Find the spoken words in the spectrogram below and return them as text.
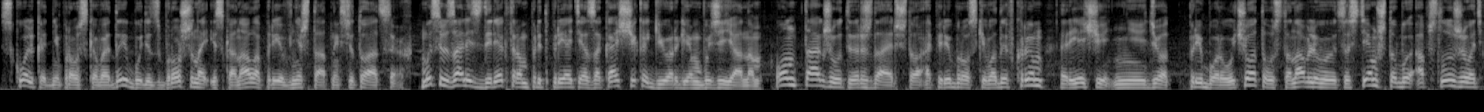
сколько днепровской воды будет сброшено из канала при внештатных ситуациях. Мы связались с директором предприятия-заказчика Георгием Бузияном. Он также утверждает, что о переброске воды в Крым речи не идет. Приборы учета устанавливаются с тем, чтобы обслуживать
